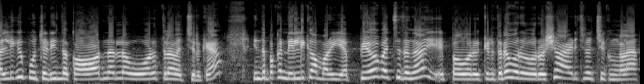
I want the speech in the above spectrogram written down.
மல்லிகைப்பூ செடி இந்த கார்னரில் ஓரத்தில் வச்சுருக்கேன். இந்த பக்கம் நெல்லிக்காய் மரம் எப்பயோ வச்சதுங்க. இப்போ ஒரு கிட்டத்தட்ட ஒரு ஒரு வருஷம் ஆயிடுச்சுன்னு வச்சுக்கோங்களேன்.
